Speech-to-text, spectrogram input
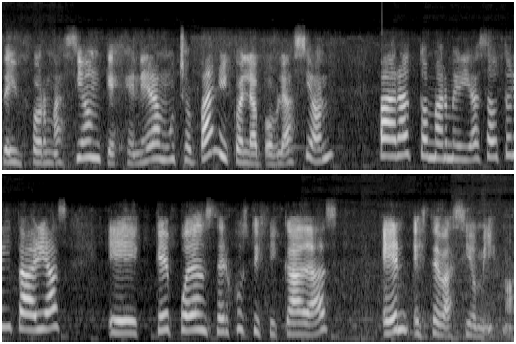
de información que genera mucho pánico en la población para tomar medidas autoritarias eh, que puedan ser justificadas en este vacío mismo.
